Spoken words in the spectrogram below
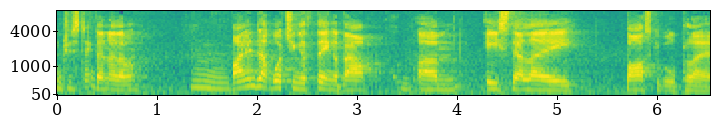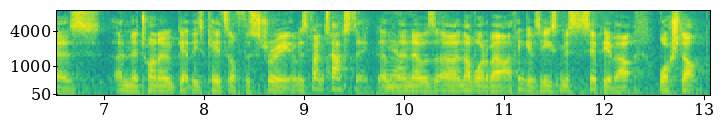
Interesting. Don't know that one. I ended up watching a thing about um, East LA basketball players, and they're trying to get these kids off the street. It was fantastic. And Yeah. then there was uh, another one about, I think it was East Mississippi, about washed up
